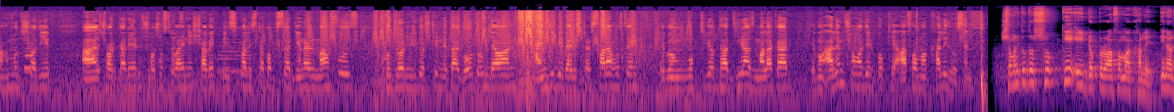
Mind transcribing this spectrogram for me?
মাহমুদ সজীব সরকারের সশস্ত্র বাহিনীর সাবেক principal staff officer general Mahfuz, ক্ষুদ্র নৃগোষ্ঠীর নেতা গৌতম দেওয়ান, আইনজীবী ব্যারিস্টার সারা হোসেন এবং মুক্তিযোদ্ধা ধীরাজ মালাকার এবং আলেম সমাজের পক্ষে আফামা খালিদ হোসেন। সম্মানিত দর্শক, কে এই ডক্টর আফামা খালেদ? তিনার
